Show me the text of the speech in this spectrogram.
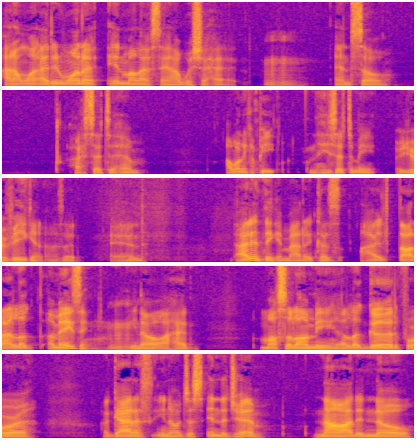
I don't want I didn't want to end my life saying I wish I had. Mm-hmm. And so I said to him, I want to compete. And he said to me, You're vegan. I said, and I didn't think it mattered because I thought I looked amazing. Mm-hmm. You know, I had muscle on me. I looked good for a, a guy that's, you know, just in the gym. Now I didn't know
